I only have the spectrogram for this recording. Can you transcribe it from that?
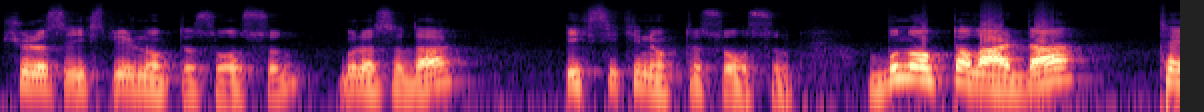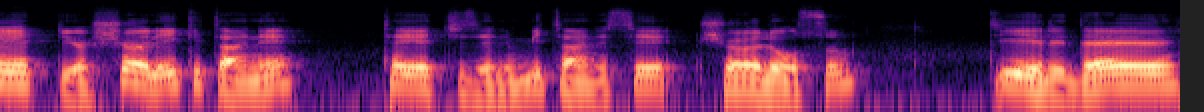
Şurası x1 noktası olsun. Burası da x2 noktası olsun. Bu noktalarda teğet diyor. Şöyle iki tane teğet çizelim. Bir tanesi şöyle olsun. Diğeri de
